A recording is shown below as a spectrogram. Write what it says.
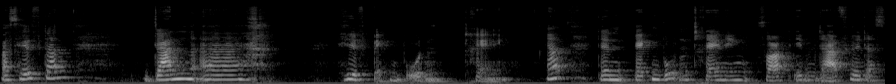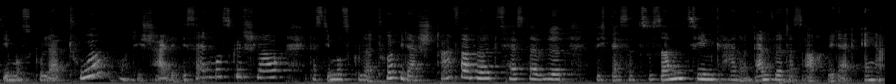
was hilft dann? Dann äh, hilft Beckenbodentraining. Ja? Denn Beckenbodentraining sorgt eben dafür, dass die Muskulatur, und die Scheide ist ein Muskelschlauch, dass die Muskulatur wieder straffer wird, fester wird, sich besser zusammenziehen kann und dann wird das auch wieder enger.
